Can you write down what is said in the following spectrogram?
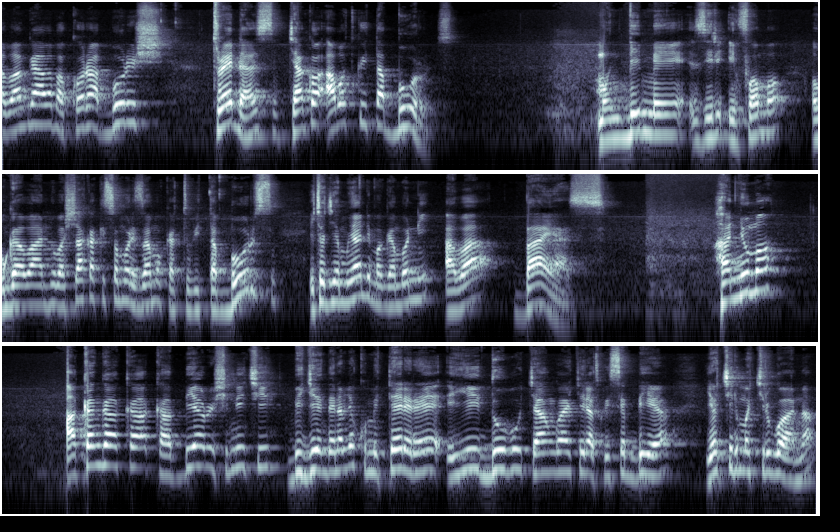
abangaba bakora burish traders cyangwa abo twita bulls. Mu ndimi ziri informo ubwo abantu bashaka ko isomo rizamuka tubita bulls icyo gihe mu yandi magambo ni aba buyers. Hanyuma aka ngaka ka bearish ni iki? Bigenda na byo ku miterere y'idubu cyangwa kiriya twise beer iyo kirimo kirwana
